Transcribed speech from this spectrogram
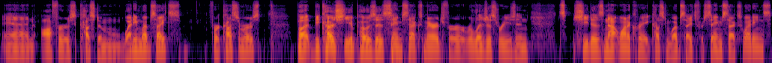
and offers custom wedding websites for customers. But because she opposes same sex marriage for religious reasons, she does not want to create custom websites for same sex weddings,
